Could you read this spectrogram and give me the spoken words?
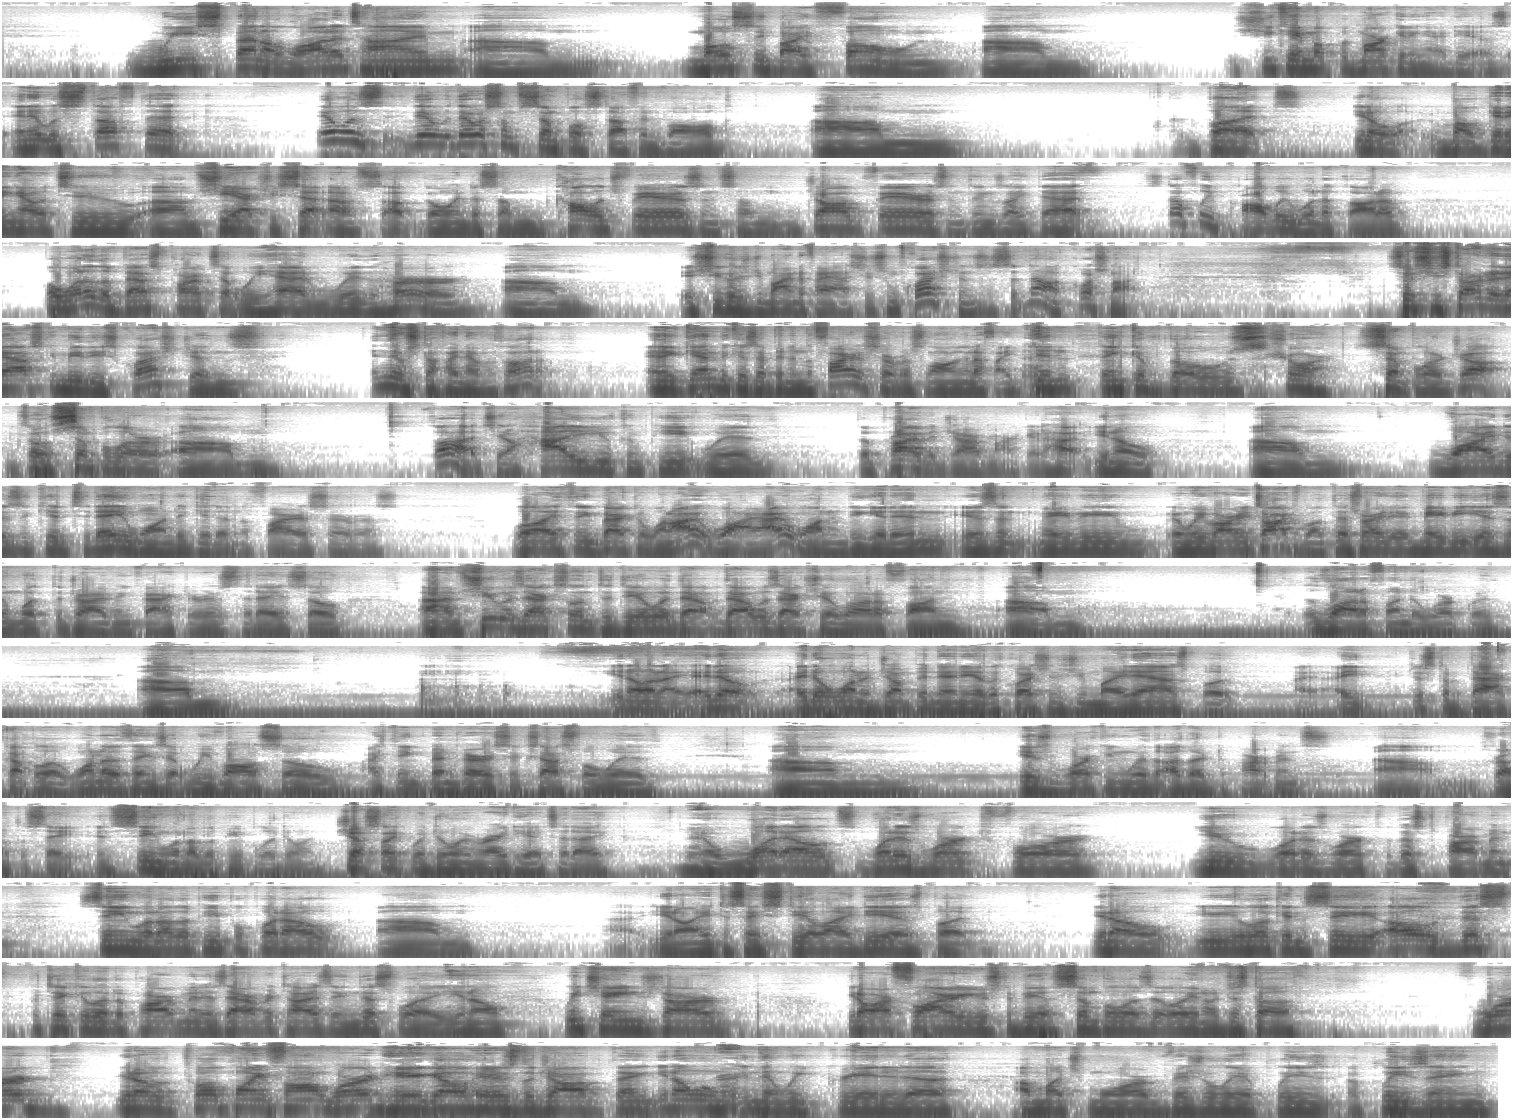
we spent a lot of time, um, mostly by phone. Um, she came up with marketing ideas, and it was stuff that it was there, there was some simple stuff involved, um, but you know, about getting out to, um, she actually set us up going to some college fairs and some job fairs and things like that. Stuff we probably would have thought of. But one of the best parts that we had with her um, is she goes, Do you mind if I ask you some questions? I said, No, of course not. So she started asking me these questions, and there was stuff I never thought of. And again, because I've been in the fire service long enough, I didn't think of those Sure. simpler jobs, those simpler um, thoughts. You know, how do you compete with the private job market? How, you know, um, why does a kid today want to get in the fire service? Well, I think back to when I why I wanted to get in isn't maybe, and we've already talked about this, right? It maybe isn't what the driving factor is today. So um, she was excellent to deal with. That that was actually a lot of fun, um, a lot of fun to work with. Um, you know, and I, I don't I don't want to jump into any other questions you might ask, but I, I just to back up a little. One of the things that we've also I think been very successful with um, is working with other departments um, throughout the state and seeing what other people are doing, just like we're doing right here today. You know, what else? What has worked for you? What has worked for this department? Seeing what other people put out. Um, uh, you know, I hate to say steal ideas, but you know, you, you look and see, oh, this particular department is advertising this way. You know, we changed our, you know, our flyer used to be as simple as it, you know, just a word, you know, 12 point font word. Here you go. Here's the job thing. You know, when and then we created a, a much more visually a please, a pleasing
